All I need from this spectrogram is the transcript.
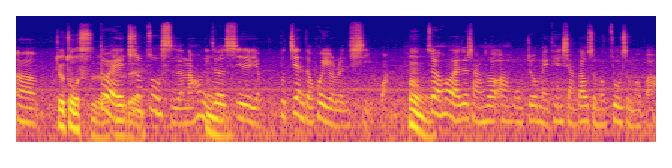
呃，就做死了，对对，不对就？做死了，然后你这个系列也不见得会有人喜欢，嗯，所以后来就想说啊，我就每天想到什么做什么吧。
